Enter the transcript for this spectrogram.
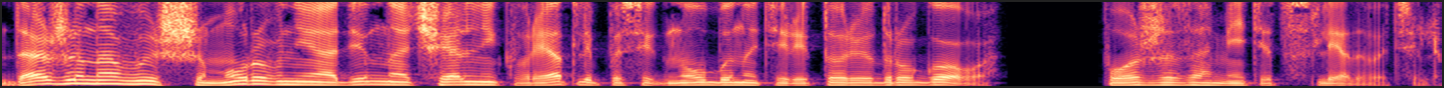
Даже на высшем уровне один начальник вряд ли посягнул бы на территорию другого. Позже заметит следователь.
